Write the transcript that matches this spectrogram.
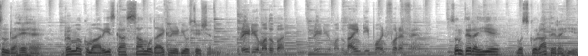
सुन रहे हैं ब्रह्म कुमारी इसका सामुदायिक radio station. Radio Madhuban radio Madhuban. 90.4 FM. सुनते रहिए मुस्कुराते रहिए।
